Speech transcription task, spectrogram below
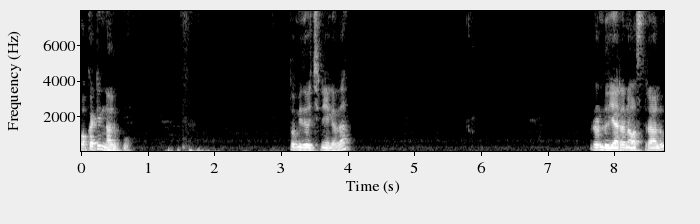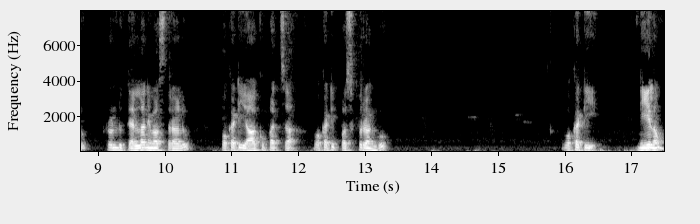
ఒకటి నలుపు. తొమ్మిది వచ్చినాయి కదా? రెండు ఎర్రని వస్త్రాలు రెండు తెల్లని వస్త్రాలు ఒకటి ఆకుపచ్చ ఒకటి పసుపు రంగు ఒకటి నీలం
